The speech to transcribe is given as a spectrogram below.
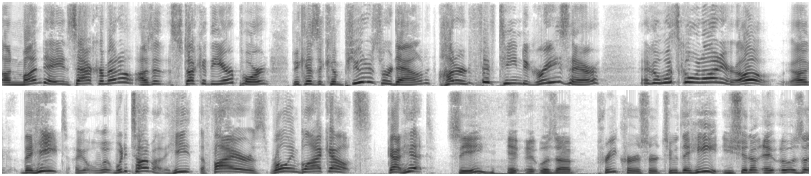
on Monday in Sacramento. I was at, stuck at the airport because the computers were down, 115 degrees there. I go, what's going on here? Oh, uh, the heat. I go, what are you talking about? The heat, the fires, rolling blackouts. Got hit. See, it, it was a precursor to the Heat. You should have. It, was a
